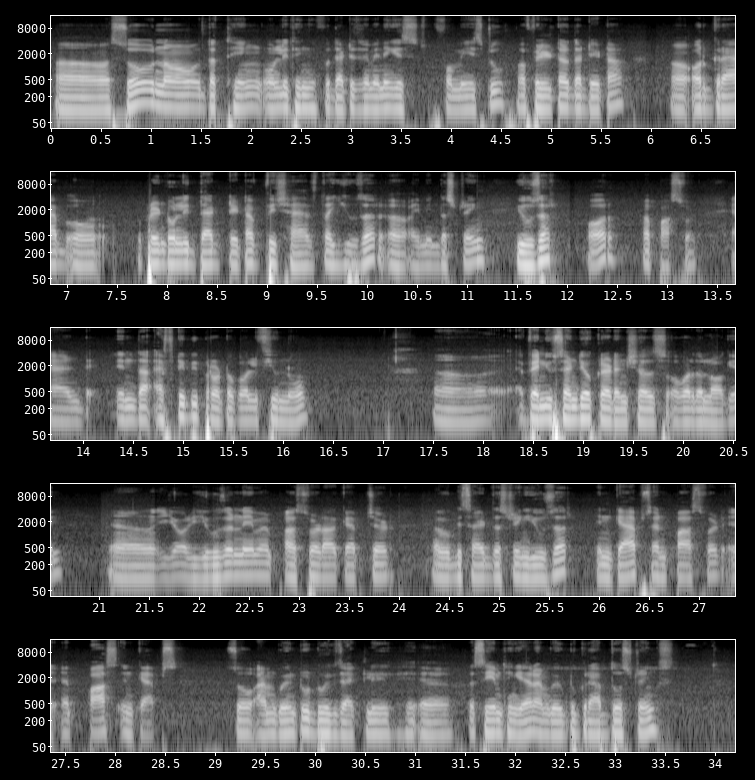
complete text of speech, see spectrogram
Uh, so now the thing only thing that is remaining is for me is to uh, filter the data uh, or grab or print only that data which has the user uh, I mean the string user or a password. And in the FTP protocol if you know uh, when you send your credentials over the login uh, your username and password are captured uh, beside the string user in caps and password in, uh, pass in caps. So i'm going to do exactly uh, the same thing here. I'm going to grab those strings.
